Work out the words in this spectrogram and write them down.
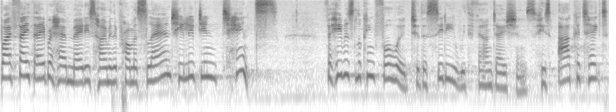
by faith Abraham made his home in the promised land. He lived in tents, for he was looking forward to the city with foundations. His architect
